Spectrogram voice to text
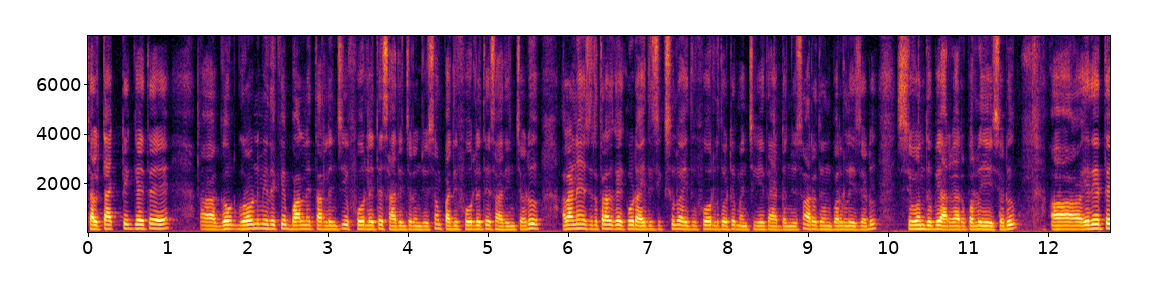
చాలా టాక్టిక్గా అయితే గ్రౌండ్ మీదకి బాల్ని తరలించి ఫోర్లు అయితే సాధించడం చూసాం. పది ఫోర్లు అయితే సాధించాడు. అలానే రుతురాజ్ గారికి కూడా ఐదు సిక్స్లు ఐదు ఫోర్లతోటి మంచిగా అయితే ఆడడం చూసాం. అరవై తొమ్మిది పరుగులు వేసాడు. శివన్ దుబే అరవై ఆరు పరుగులు చేశాడు ఏదైతే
